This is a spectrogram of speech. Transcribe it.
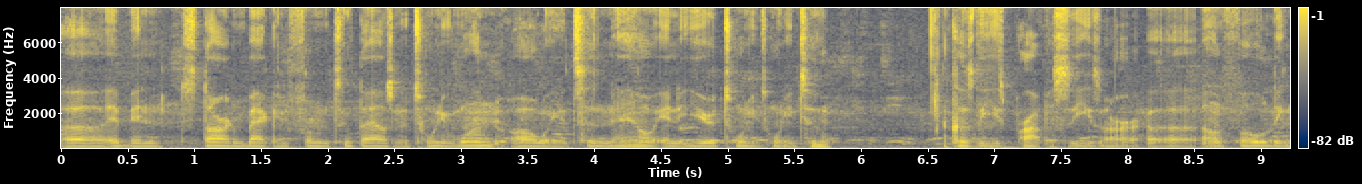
Uh, it been starting back in from 2021 all the way until now in the year 2022 because these prophecies are uh, unfolding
